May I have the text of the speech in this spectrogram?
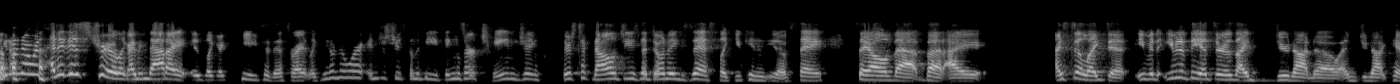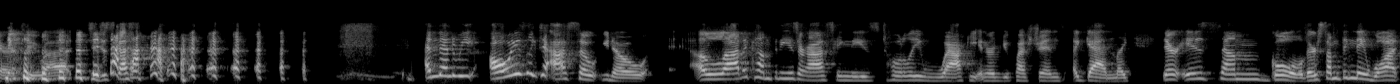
we don't know where and it is true. Like i mean that I, is like a key to this right? Like we don't know where industry is going to be. Things are changing. There's technologies that don't exist. Like you can you know say say all of that but i I still liked it, even even if the answer is I do not know and do not care to uh, to discuss. and then we always like to ask. So you know, a lot of companies are asking these totally wacky interview questions. Again, like there is some goal. There's something they want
